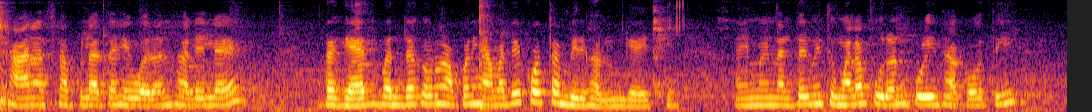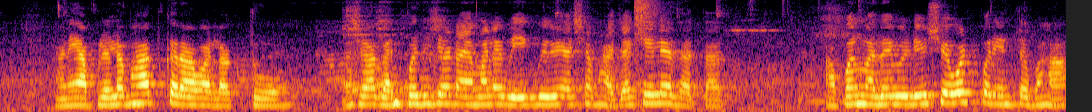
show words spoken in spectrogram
छान असं आपलं आता हे वरण झालेलं आहे. आता गॅस बंद करून आपण ह्यामध्ये कोथिंबीर घालून घ्यायची. आणि मग नंतर मी तुम्हाला पुरणपोळी दाखवते. आणि आपल्याला भात करावा लागतो. अशा गणपतीच्या टायमाला वेगवेगळ्या अशा भाज्या केल्या जातात. आपण माझा व्हिडिओ शेवटपर्यंत पहा.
